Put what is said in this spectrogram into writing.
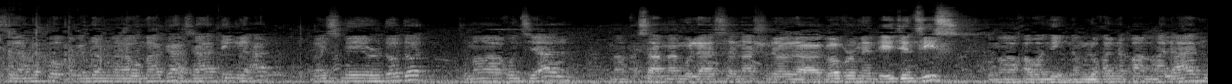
Maraming salamat po. Magandang uh, umaga sa ating lahat. Vice Mayor Dodot, sa mga konsyal, mga kasama mula sa national uh, government agencies, sa mga kawani ng lokal na pamahalaan,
